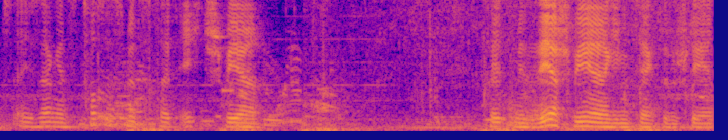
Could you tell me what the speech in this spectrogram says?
muss ehrlich sagen, jetzt Toss ist mir zurzeit echt schwer. Fällt es mir sehr schwer, gegen Zerg zu bestehen.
